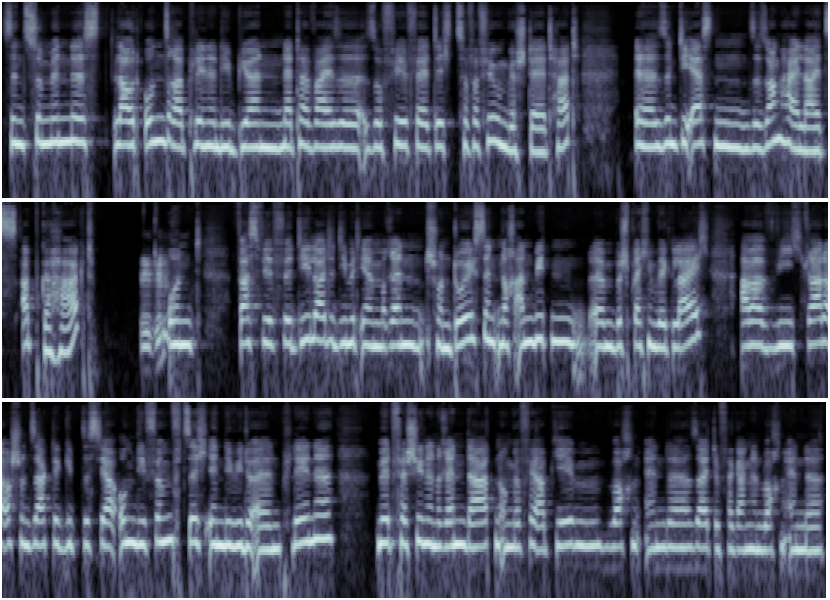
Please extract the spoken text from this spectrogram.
sind zumindest laut unserer Pläne, die Björn netterweise so vielfältig zur Verfügung gestellt hat, äh, sind die ersten Saison-Highlights abgehakt. Mhm. Und was wir für die Leute, die mit ihrem Rennen schon durch sind, noch anbieten, ähm, besprechen wir gleich. Aber wie ich gerade auch schon sagte, gibt es ja um die 50 individuellen Pläne mit verschiedenen Renndaten ungefähr ab jedem Wochenende, seit dem vergangenen Wochenende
